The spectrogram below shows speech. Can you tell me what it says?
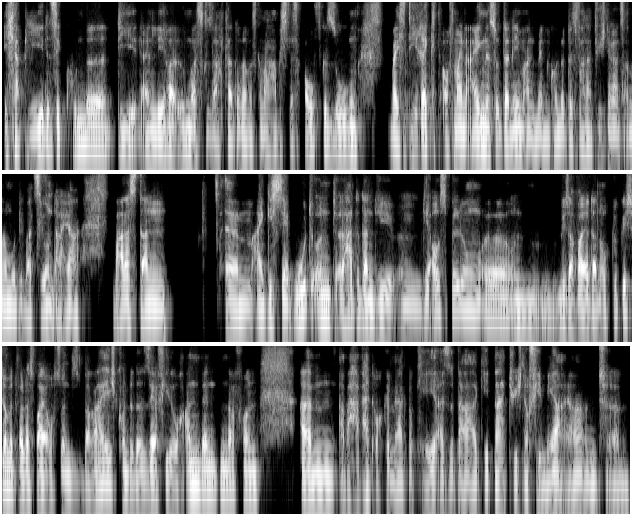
Ich habe jede Sekunde, die ein Lehrer irgendwas gesagt hat oder was gemacht, habe ich das aufgesogen, weil ich es direkt auf mein eigenes Unternehmen anwenden konnte. Das war natürlich eine ganz andere Motivation. Daher war das dann ähm, eigentlich sehr gut und äh, hatte dann die, ähm, die Ausbildung äh, und wie gesagt, war ja dann auch glücklich damit, weil das war ja auch so in diesem Bereich, konnte da sehr viel auch anwenden davon, ähm, aber habe halt auch gemerkt, okay, also da geht natürlich noch viel mehr, ja, und ähm,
